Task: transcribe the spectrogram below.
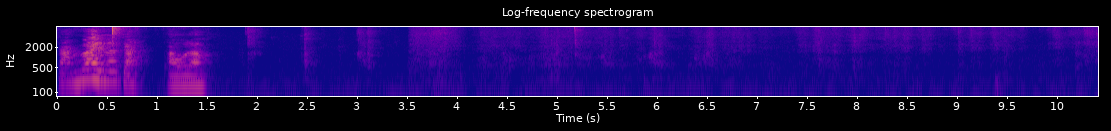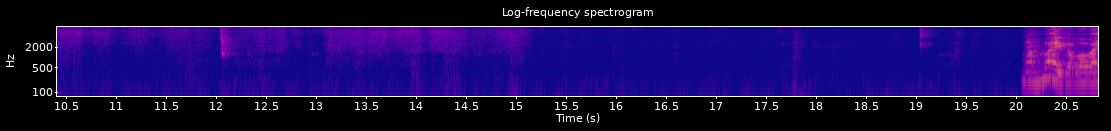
สามไว้แล้วจ้ะเผาแล้ว ยำไว้กับบ่ไว้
